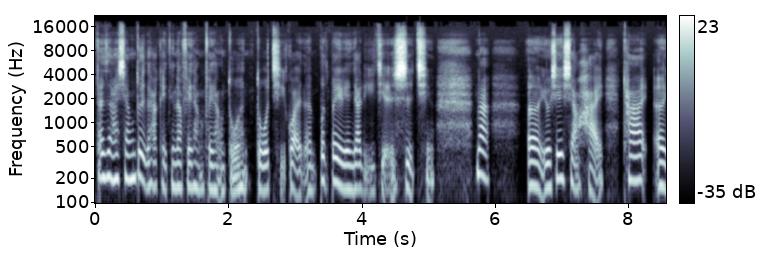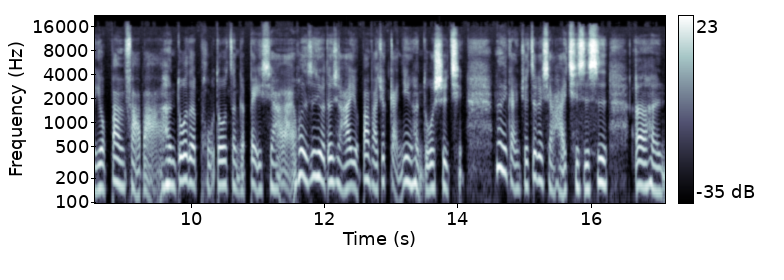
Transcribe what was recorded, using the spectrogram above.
但是他相对的，他可以听到非常非常多很多奇怪的不被人家理解的事情，那。呃，有些小孩他呃有办法把很多的谱都整个背下来，或者是有的小孩有办法去感应很多事情，那你感觉这个小孩其实是呃很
